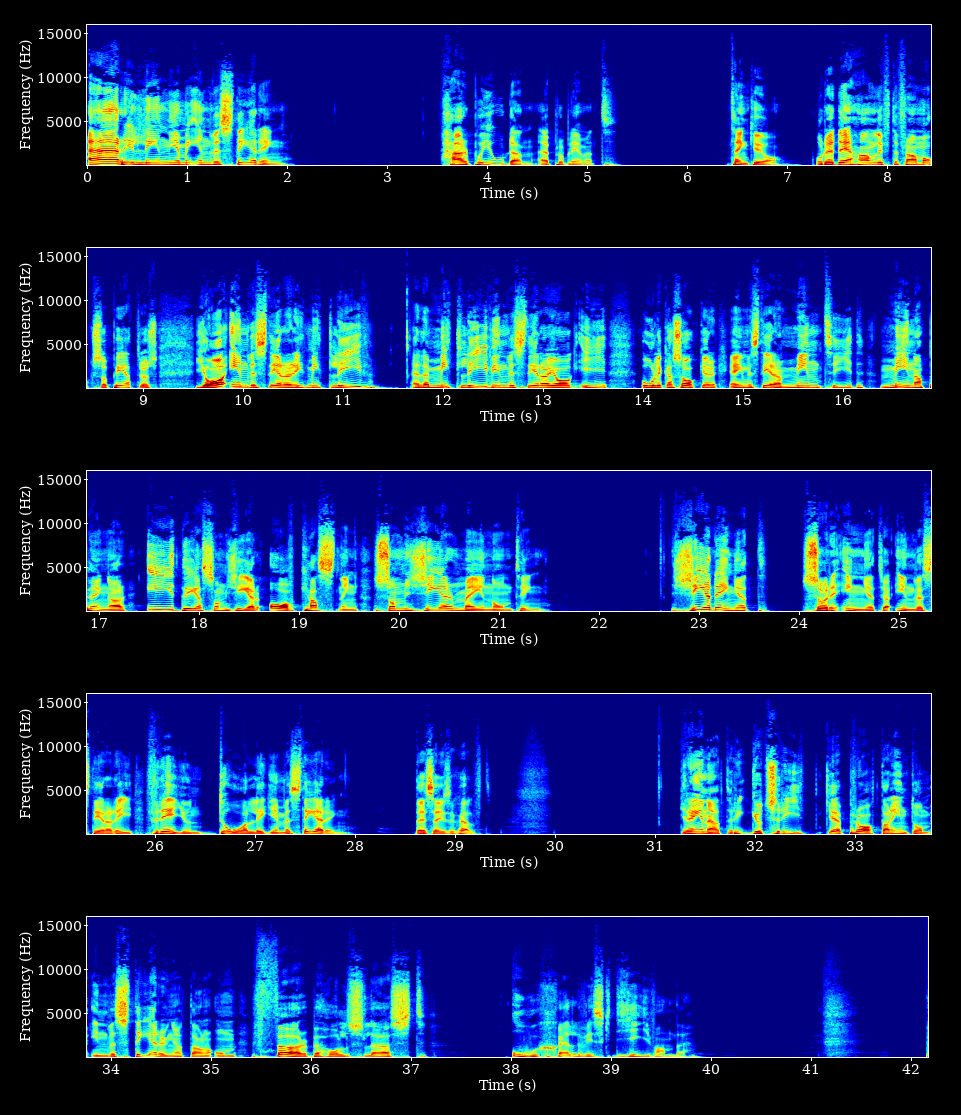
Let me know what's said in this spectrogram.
är i linje med investering. Här på jorden är problemet, tänker jag. Och det är det han lyfter fram också, Petrus. Jag investerar i mitt liv, eller mitt liv investerar jag i olika saker. Jag investerar min tid, mina pengar i det som ger avkastning, som ger mig någonting. Ger det inget så är det inget jag investerar i, för det är ju en dålig investering. Det säger sig självt. Grejen är att Guds rike pratar inte om investering utan om förbehållslöst osjälviskt givande.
